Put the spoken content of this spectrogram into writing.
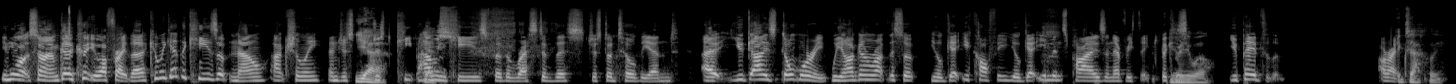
You know what? Sorry, I'm going to cut you off right there. Can we get the keys up now, actually, and just Yeah, just keep having yes. keys for the rest of this, just until the end? Uh, you guys, don't worry. We are going to wrap this up. You'll get your coffee, you'll get your mince pies, and everything You because really will. you paid for them. All right. Exactly.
